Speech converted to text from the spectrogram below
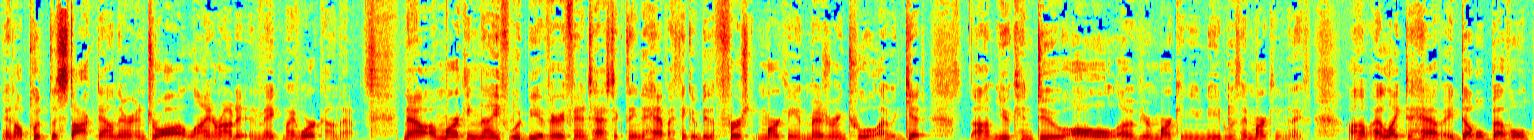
and I'll put the stock down there and draw a line around it and make my work on that. Now, a marking knife would be a very fantastic thing to have. I think it would be the first marking and measuring tool I would get. Um, you can do all of your marking you need with a marking knife. Um, I like to have a double beveled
